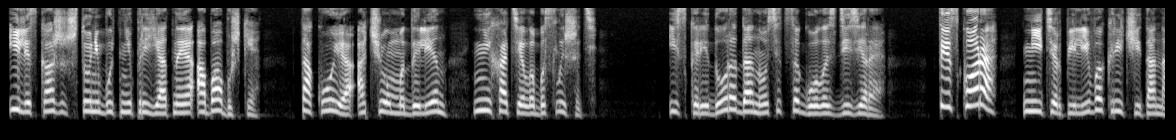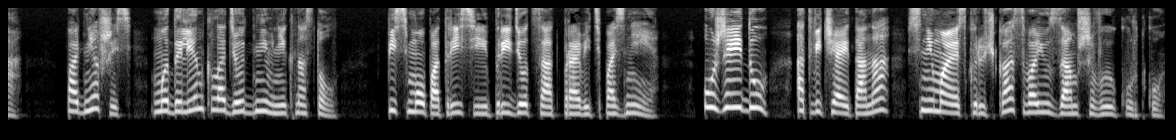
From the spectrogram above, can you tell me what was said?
или скажет что-нибудь неприятное о бабушке. Такое, о чем Маделен не хотела бы слышать. Из коридора доносится голос Дезире. «Ты скоро?» – нетерпеливо кричит она. Поднявшись, Маделен кладет дневник на стол. Письмо Патрисии придется отправить позднее. «Уже иду», — отвечает она, снимая с крючка свою замшевую куртку.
